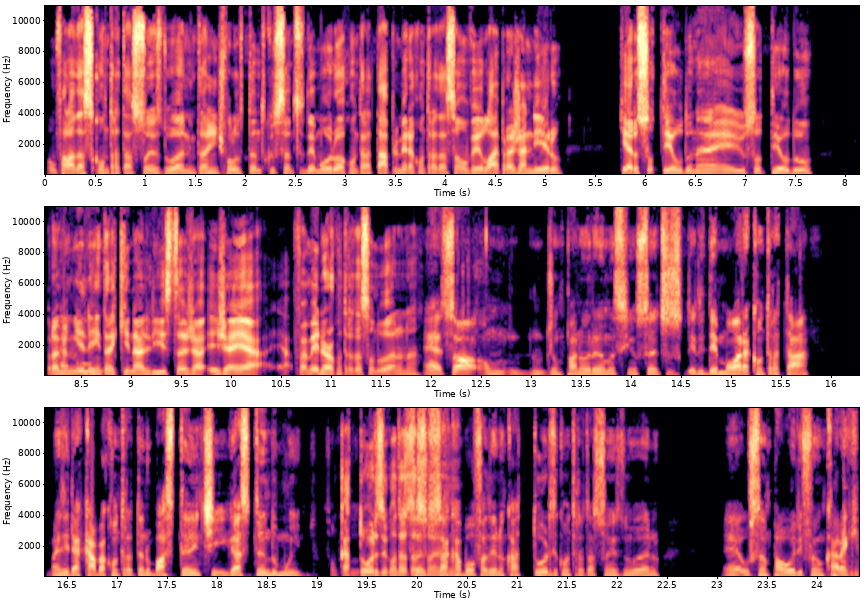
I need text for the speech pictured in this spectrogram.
vamos falar das contratações do ano. Então, a gente falou tanto que o Santos demorou a contratar. A primeira contratação veio lá pra janeiro, que era o Soteudo, né? E o Soteudo, pra É, mim, o- ele entra aqui na lista, já, já é, foi a melhor contratação do ano, né? É, só um- de um panorama assim, o Santos ele demora a contratar, mas ele acaba contratando bastante e gastando muito. São 14 O contratações. Santos né? acabou fazendo 14 contratações no ano. É, o Sampaoli foi um cara que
